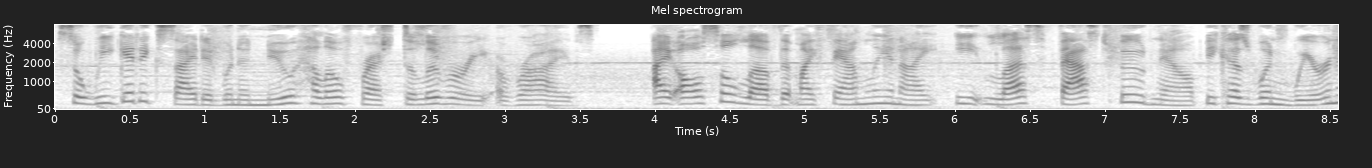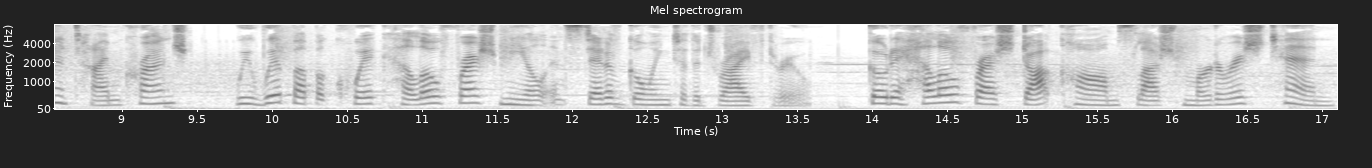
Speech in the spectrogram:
so we get excited when a new HelloFresh delivery arrives. I also love that my family and I eat less fast food now because when we're in a time crunch, we whip up a quick HelloFresh meal instead of going to the drive-through. Go to hellofresh.com slash murderish10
